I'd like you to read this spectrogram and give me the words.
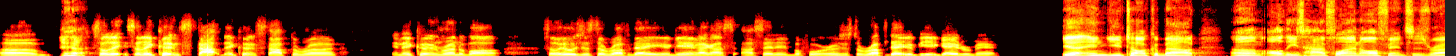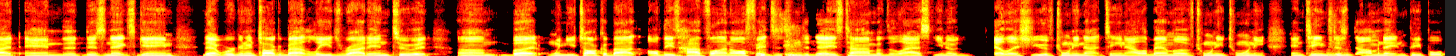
Um, yeah. So they so they couldn't stop. They couldn't stop the run, and they couldn't run the ball. So it was just a rough day. Again, like I, I said it before, it was just a rough day to be a Gator, man. Yeah, and you talk about um, all these high flying offenses, right? And the, this next game that we're going to talk about leads right into it. Um, but when you talk about all these high flying offenses in today's time of the last, you know, LSU of 2019, Alabama of 2020, and teams mm-hmm. just dominating people,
